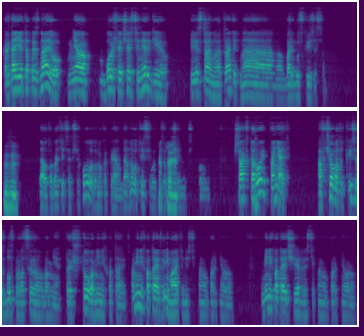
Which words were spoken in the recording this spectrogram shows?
Когда я это признаю, у меня большая часть энергии перестану я тратить на борьбу с кризисом. Угу. Да, вот обратиться к психологу, ну как вариант, да, ну вот если вот без обращения к психологу. Шаг второй – понять, а в чем этот кризис был спровоцирован во мне? То есть, что во мне не хватает? Во мне не хватает внимательности к моему партнеру, мне не хватает щедрости к моему партнеру,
